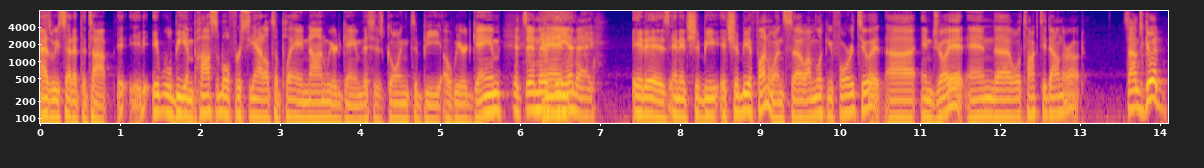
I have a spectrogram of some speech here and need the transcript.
As we said at the top, it, it, it will be impossible for Seattle to play a non-weird game. This is going to be a weird game. It's in their DNA. It is, and it should be it should be a fun one. So I'm looking forward to it. Uh, enjoy it, and uh, we'll talk to you down the road. Sounds good.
